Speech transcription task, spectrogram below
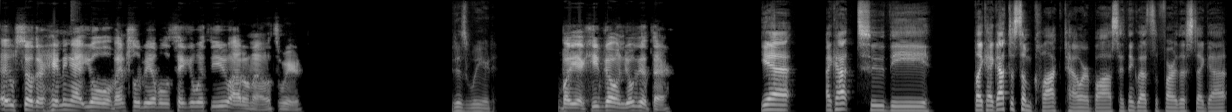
Uh, So they're hinting at you'll eventually be able to take it with you. I don't know. It's weird, It is weird. but yeah, keep going. You'll get there. Yeah, I got to the like I got to some clock tower boss. I think that's the farthest I got.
